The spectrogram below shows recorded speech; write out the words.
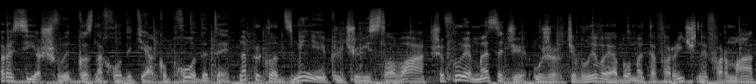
Росія швидко знаходить, як обходити. Наприклад, змінює ключові слова, шифрує меседжі у жартівливий або метафоричний графічний формат,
